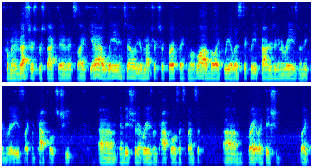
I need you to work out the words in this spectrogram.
from an investor's perspective, it's like, yeah, wait until your metrics are perfect, blah blah. But like realistically, founders are going to raise when they can raise, like when capital is cheap, um, and they shouldn't raise when capital is expensive, um, right? Like they should, like,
